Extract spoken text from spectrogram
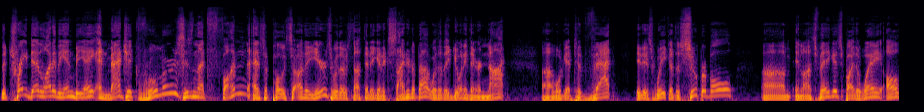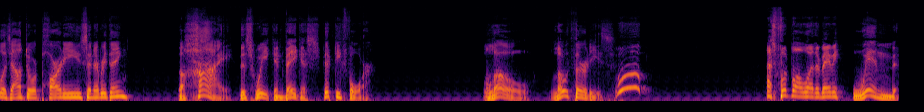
the trade deadline of the NBA and magic rumors, isn't that fun as opposed to other years where there's nothing to get excited about, whether they do anything or not? Uh, we'll get to that. It is week of the Super Bowl um, in Las Vegas. By the way, all those outdoor parties and everything. The high this week in Vegas, 54. Low, low 30s. Woo! That's football weather, baby. Wind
